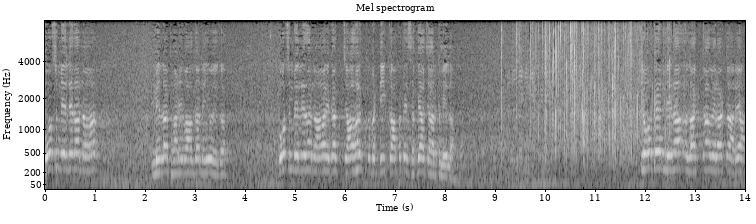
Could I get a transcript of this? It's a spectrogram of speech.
ਉਸ ਮੇਲੇ ਦਾ ਨਾਂ ਮੇਲਾ ਥਾਣੇਵਾਲ ਦਾ ਨਹੀਂ ਹੋਏਗਾ। ਉਸ ਮੇਲੇ ਦਾ ਨਾਂ ਹੋਏਗਾ ਚਾਹਲ ਕਬੱਡੀ ਕੱਪ ਤੇ ਸੱਭਿਆਚਾਰਕ ਮੇਲਾ। ਕਿਉਂਕਿ ਮੇਰਾ ਇਲਾਕਾ, ਮੇਰਾ ਘਰ ਆ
